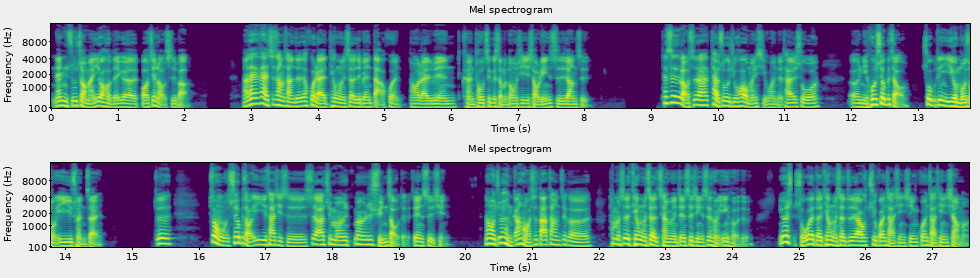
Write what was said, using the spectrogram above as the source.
男女主角蛮要好的一个保健老师吧，然后他他也常常就是会来天文社这边打混，然后来这边可能偷吃个什么东西小零食这样子。但是老师他他有说一句话我蛮喜欢的，他就说，呃，你会睡不着。说不定也有某种意义存在，就是这种睡不着意义，它其实是要去慢慢慢慢去寻找的这件事情。那我觉得很刚好是搭档这个他们是天文社的成员这件事情是很硬核的，因为所谓的天文社就是要去观察行星、观察天象嘛。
